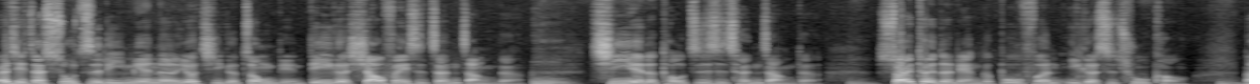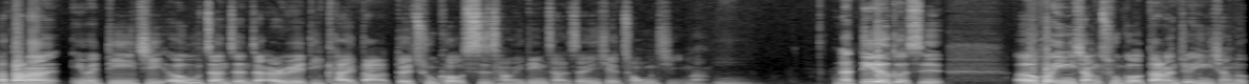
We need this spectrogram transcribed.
而且在数字里面呢，有几个重点：第一个，消费是增长的，嗯，企业的投资是成长的，嗯，衰退的两个部分，一个是出口，那当然，因为第一季俄乌战争在二月底开打，对出口市场一定产生一些冲击嘛，嗯，那第二个是，呃，会影响出口，当然就影响了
